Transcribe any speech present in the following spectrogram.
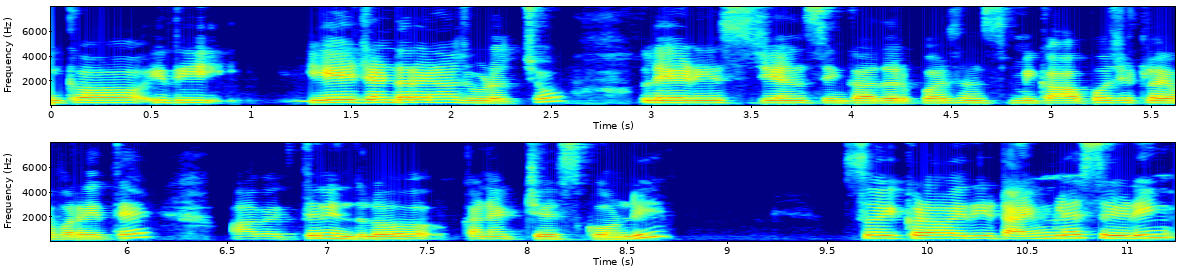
ఇంకా ఇది ఏ జెండర్ అయినా చూడొచ్చు. లేడీస్ జెంట్స్ ఇంకా అదర్ పర్సన్స్ మీకు ఆపోజిట్లో ఎవరైతే ఆ వ్యక్తిని ఇందులో కనెక్ట్ చేసుకోండి. సో ఇక్కడ ఇది టైమ్లెస్ రీడింగ్.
